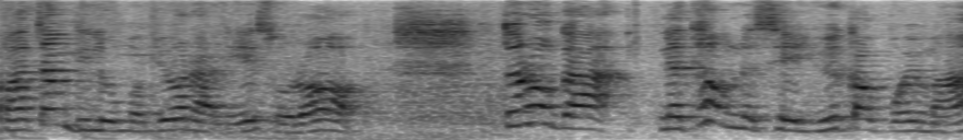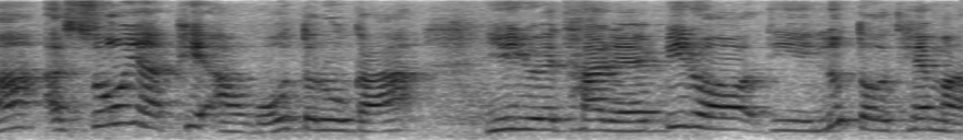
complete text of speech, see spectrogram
ဘာကြောင့်ဒီလိုမပြောတာလဲဆိုတော့ သူတို့က2020ရွေးကောက်ပွဲမှာအစိုးရဖြစ်အောင်ကိုသူတို့ကရည်ရွယ်ထားတယ်ပြီးတော့ဒီလွတ်တော်ထဲမှာ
